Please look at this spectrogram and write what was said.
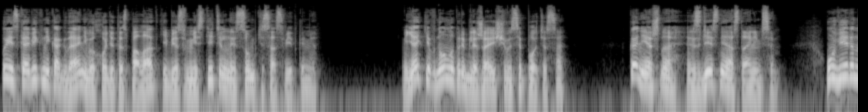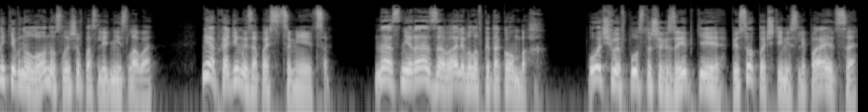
Поисковик никогда не выходит из палатки без вместительной сумки со свитками. Я кивнул на приближающегося Потиса. «Конечно, здесь не останемся». Уверенно кивнул он, услышав последние слова. «Необходимый запасец имеется. Нас не раз заваливало в катакомбах. Почвы в пустошах зыбкие, песок почти не слипается.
